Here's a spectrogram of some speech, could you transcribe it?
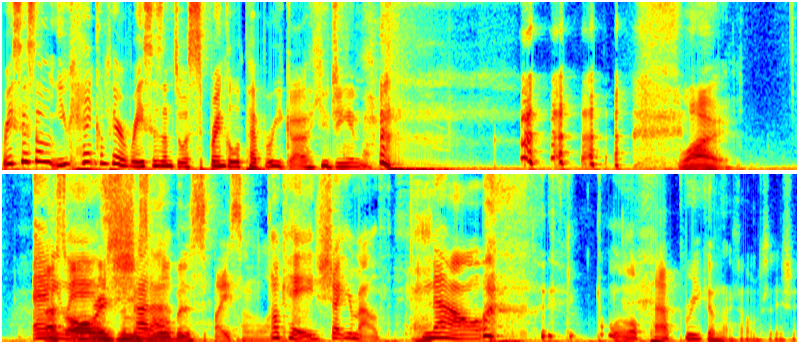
Racism, you can't compare racism to a sprinkle of paprika, Eugene. Why? That's all racism is shut a little bit of spice on life. Okay, shut your mouth. Now, Put a little paprika in that conversation.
